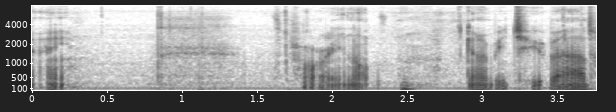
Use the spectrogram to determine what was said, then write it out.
Okay. It's probably not going to be too bad.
